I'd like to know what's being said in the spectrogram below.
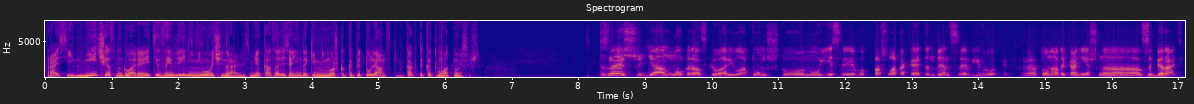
России. Мне, честно говоря, эти заявления не очень нравились. Мне казались они такими немножко капитулянтскими. Как ты к этому относишься? Ты знаешь, я много раз говорил о том, что, ну, если вот пошла такая тенденция в Европе, э, то надо, конечно, забирать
